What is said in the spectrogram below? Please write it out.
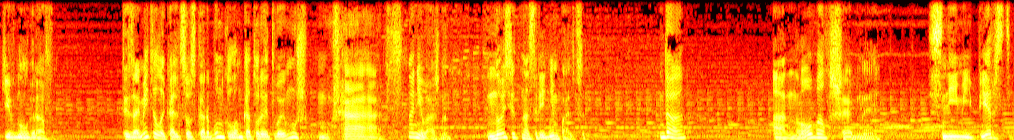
кивнул граф. «Ты заметила кольцо с карбункулом, которое твой муж, муж, а, -а, -а но неважно, носит на среднем пальце?» «Да». «Оно волшебное. Сними перстень,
